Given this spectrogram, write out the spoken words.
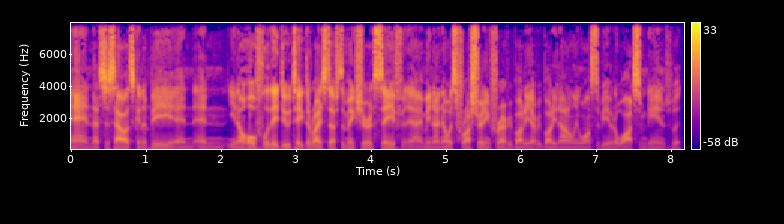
And that's just how it's going to be. And, and, you know, hopefully they do take the right steps to make sure it's safe. I mean, I know it's frustrating for everybody. Everybody not only wants to be able to watch some games, but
